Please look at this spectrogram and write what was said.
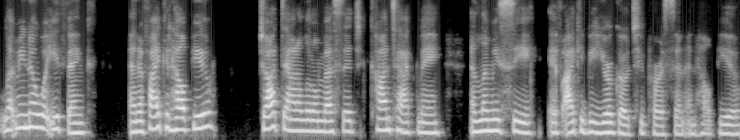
let me know what you think. And if I could help you, jot down a little message, contact me, and let me see if I could be your go-to person and help you.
